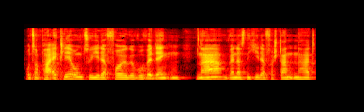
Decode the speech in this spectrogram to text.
und so ein paar Erklärungen zu jeder Folge, wo wir denken, na, wenn das nicht jeder verstanden hat,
